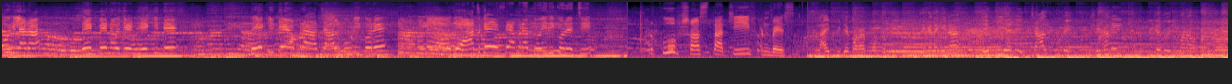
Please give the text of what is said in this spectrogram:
মহিলারা। দেখবেন ওই যে ঢেকিতে ঢেকিতে আমরা চাল গুঁড়ি করে আজকে এসে আমরা তৈরি করেছি। আর খুব সস্তা চিপ অ্যান্ড বেস্ট। লাইভ পিঠে করার পদ্ধতি। যেখানে কিনা এগিয়ে এনে চাল ফুটে, সেখানেই কিন্তু পিঠে তৈরি করা হচ্ছে।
